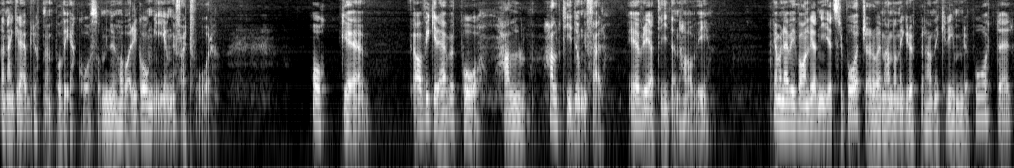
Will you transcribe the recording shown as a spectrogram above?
den här grävgruppen på VK som nu har varit igång i ungefär två år. Och eh, ja, vi gräver på halv, halvtid ungefär. Övriga tiden har vi, ja men är vi vanliga nyhetsreportrar och en annan i gruppen han är krimreporter.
